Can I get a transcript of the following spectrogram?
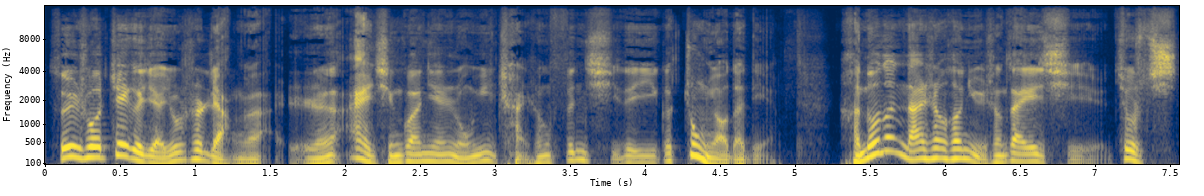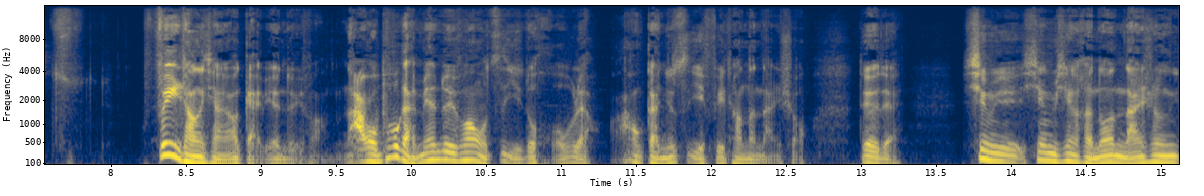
所以说，这个也就是两个人爱情观念容易产生分歧的一个重要的点。很多的男生和女生在一起，就是非常想要改变对方。那我不改变对方，我自己都活不了啊！我感觉自己非常的难受，对不对？信不信不信？很多男生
